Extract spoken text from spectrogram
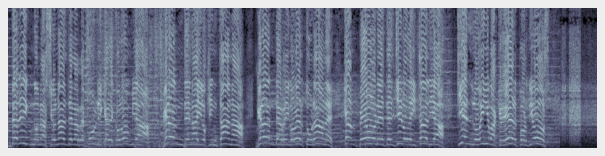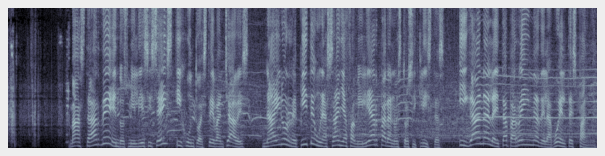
del himno nacional de la República de Colombia. Grande Nairo Quintana. Grande Rigoberto Urán. Campeones del Giro de Italia. ¿Quién lo iba a creer, por Dios? Más tarde, en 2016, y junto a Esteban Chávez, Nairo repite una hazaña familiar para nuestros ciclistas y gana la etapa reina de la Vuelta a España.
